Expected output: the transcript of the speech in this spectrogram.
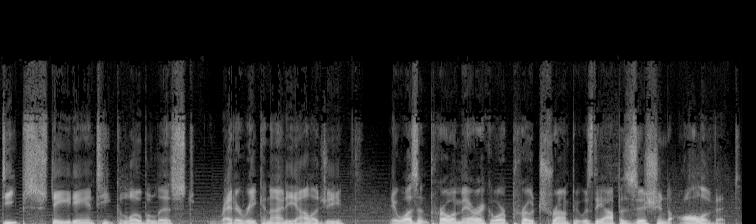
deep state, anti globalist rhetoric and ideology. It wasn't pro America or pro Trump, it was the opposition to all of it.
